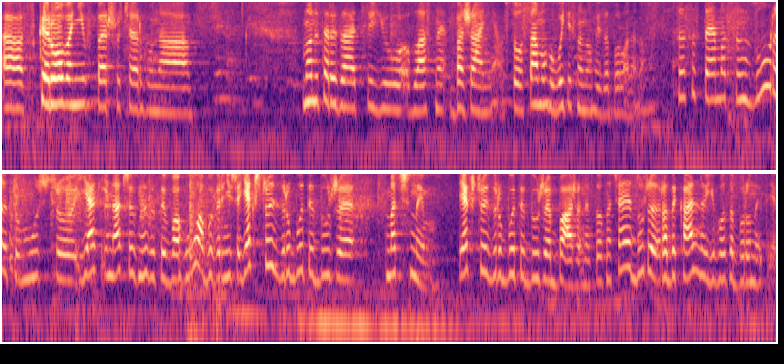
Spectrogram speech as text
е, скеровані в першу чергу на монетаризацію власне бажання того самого витісненого і забороненого. Це система цензури, тому що як інакше знизити вагу, або вірніше, як щось зробити дуже смачним, як щось зробити дуже бажаним, це означає дуже радикально його заборонити.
